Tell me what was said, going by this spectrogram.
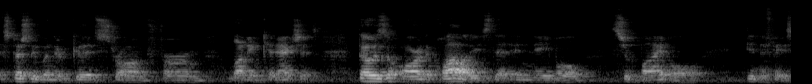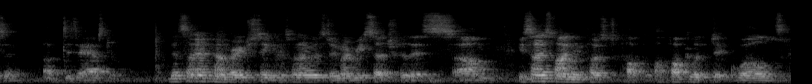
especially when they're good, strong, firm, loving connections. Those are the qualities that enable survival in the face of, of disaster. That's something I found very interesting because when I was doing my research for this, um, you sometimes find in post-apocalyptic worlds,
